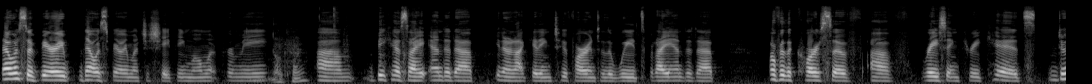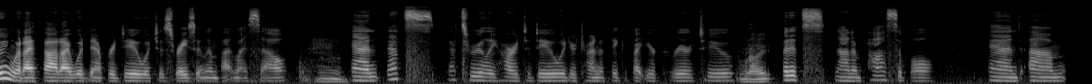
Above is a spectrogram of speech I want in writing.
That was a very that was very much a shaping moment for me. Okay. Um, because I ended up, you know, not getting too far into the weeds, but I ended up over the course of, of raising three kids, doing what I thought I would never do, which is raising them by myself. And that's that's really hard to do when you're trying to think about your career too Right. but it's not impossible. And um,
